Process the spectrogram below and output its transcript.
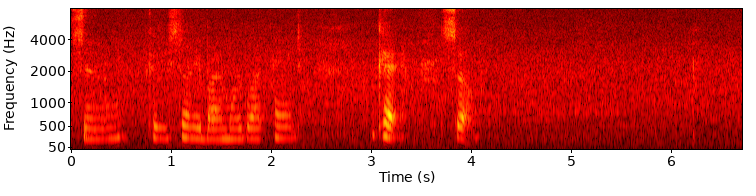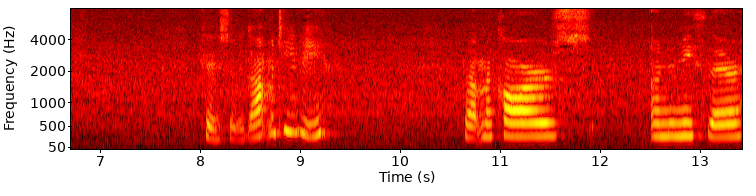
soon because we still need to buy more black paint. Okay, so. Okay, so we got my TV. Got my cars underneath there.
